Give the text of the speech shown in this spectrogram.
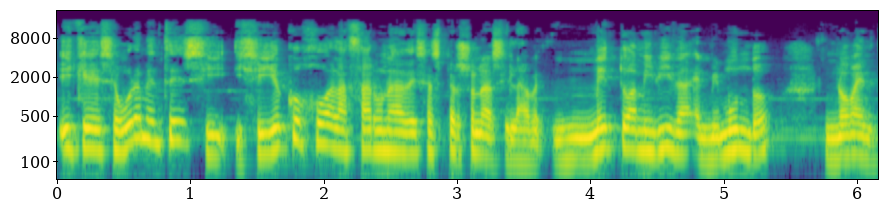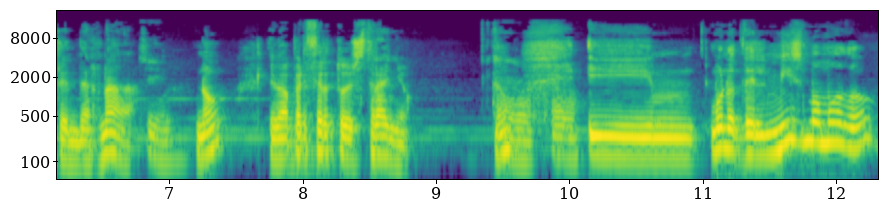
y que seguramente si, si yo cojo al azar una de esas personas y la meto a mi vida, en mi mundo, no va a entender nada, Sí. ¿no? Le va a parecer todo extraño. ¿no? Claro, claro. Y mm, bueno, del mismo modo,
